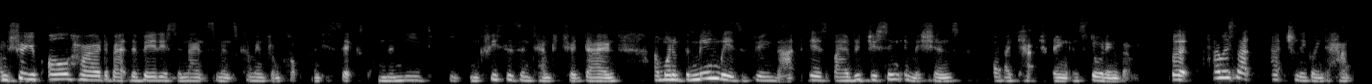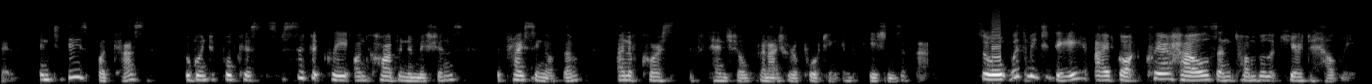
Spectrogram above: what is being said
I'm sure you've all heard about the various announcements coming from COP26 on the need to keep increases in temperature down. And one of the main ways of doing that is by reducing emissions or by capturing and storing them. But how is that actually going to happen? In today's podcast, we're going to focus specifically on carbon emissions, the pricing of them, and of course, the potential financial reporting implications of that. So, with me today, I've got Claire Howells and Tom Bullock here to help me.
